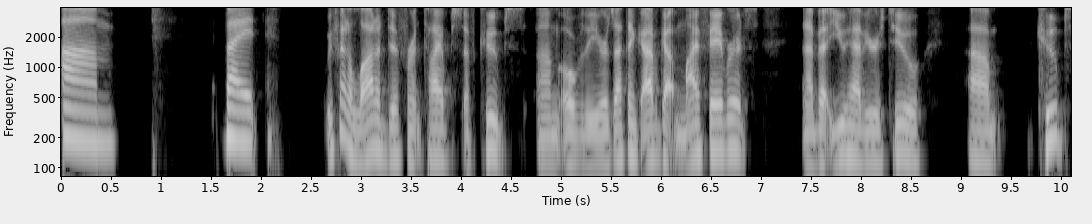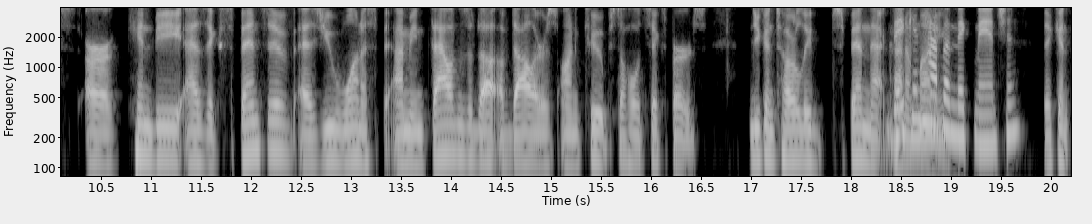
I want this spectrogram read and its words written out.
Um, but we've had a lot of different types of coops um, over the years. I think I've got my favorites, and I bet you have yours too. Um, coops are can be as expensive as you want to spend. I mean, thousands of, do- of dollars on coops to hold six birds. You can totally spend that they kind of can have a McMansion. they can.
